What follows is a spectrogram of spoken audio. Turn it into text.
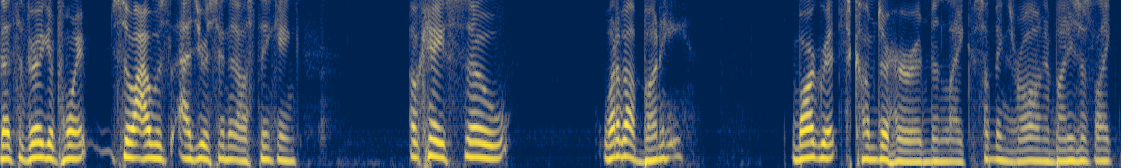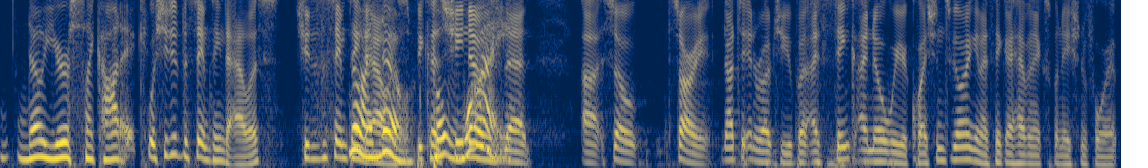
That's a very good point. So I was, as you were saying that, I was thinking, okay, so what about Bunny? Margaret's come to her and been like, something's wrong, and Bunny's just like, no, you're psychotic. Well, she did the same thing to Alice. She did the same No, thing to I know, Alice because but she why? knows that. Uh, so sorry, not to interrupt you, but I think I know where your question's going, and I think I have an explanation for it.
